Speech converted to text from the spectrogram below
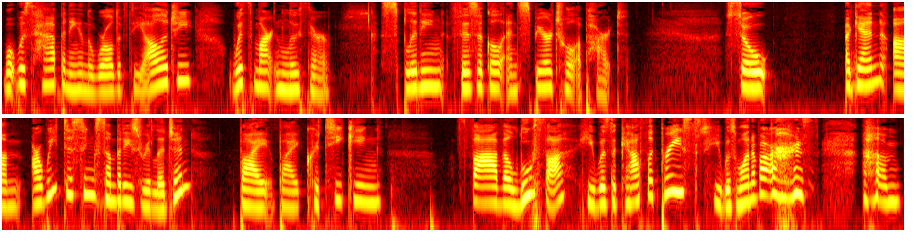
what was happening in the world of theology with Martin Luther, splitting physical and spiritual apart. So, again, um, are we dissing somebody's religion by by critiquing Father Luther. He was a Catholic priest. He was one of ours. Um,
